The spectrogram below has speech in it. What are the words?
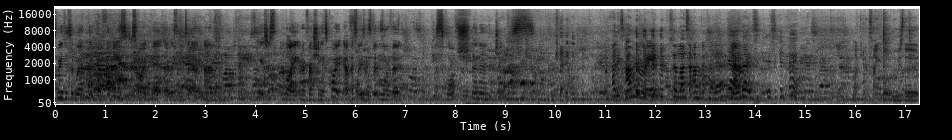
Smooth is a word that you often use to describe beer, though, isn't it? Um, I think it's just light and refreshing. It's quite, I suppose, it's a bit more of a squash than a juice. okay. And it's ambery, so nice amber colour. Yeah, Yeah. no, it's a, it's a good beer. Yeah, like it. Thank. Well, who was the?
